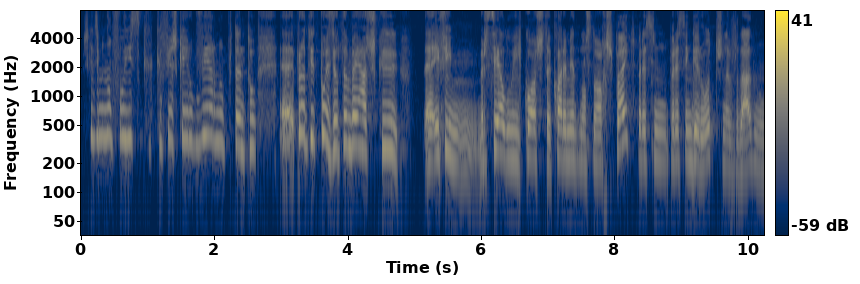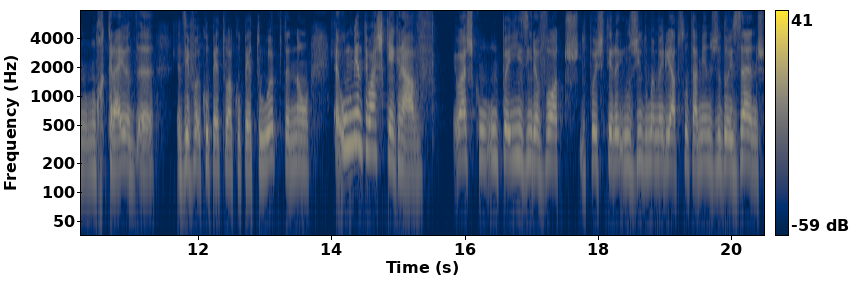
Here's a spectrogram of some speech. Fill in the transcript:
Mas, quer dizer, não foi isso que, que fez cair o governo. Portanto, eh, pronto, e depois eu também acho que enfim, Marcelo e Costa claramente não se dão ao respeito, parecem, parecem garotos, na verdade, num, num recreio, a, a, dizer a culpa é tua, a culpa é tua. Portanto, não... Ah, o momento eu acho que é grave. Eu acho que um, país ir a votos depois de ter elegido uma maioria absoluta há menos de dois anos,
